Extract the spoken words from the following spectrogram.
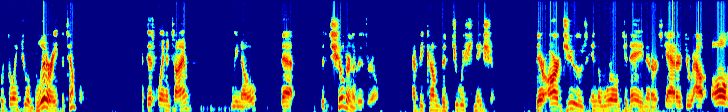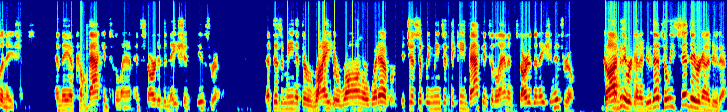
was going to obliterate the temple. At this point in time, we know that the children of Israel have become the Jewish nation. There are Jews in the world today that are scattered throughout all the nations, and they have come back into the land and started the nation Israel. That doesn't mean that they're right or wrong or whatever. It just simply means that they came back into the land and started the nation Israel. God knew they were going to do that, so he said they were going to do that.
